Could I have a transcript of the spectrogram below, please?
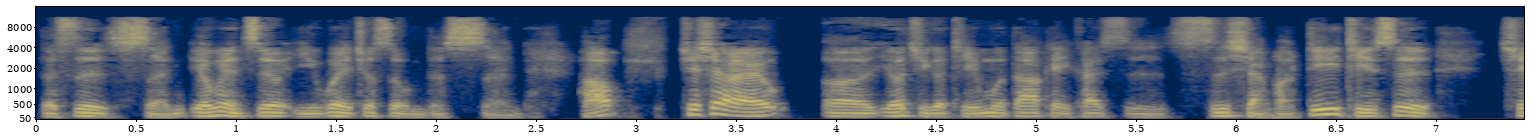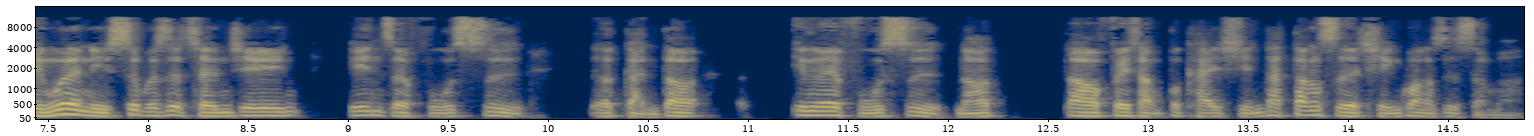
的是神，永远只有一位，就是我们的神。好，接下来呃有几个题目，大家可以开始思想哈。第一题是，请问你是不是曾经因着服侍而感到因为服侍，然后到非常不开心？那当时的情况是什么？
